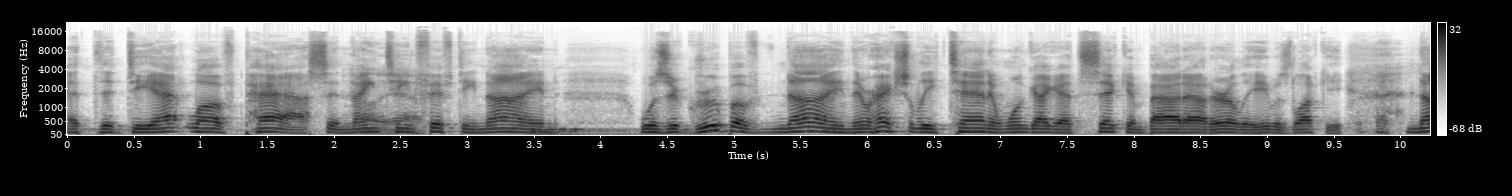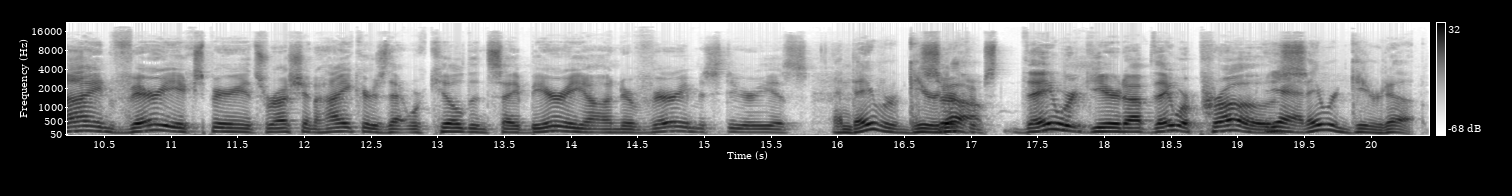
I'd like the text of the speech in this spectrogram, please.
at the Dyatlov Pass in 1959. Was a group of nine. There were actually ten, and one guy got sick and bowed out early. He was lucky. nine very experienced Russian hikers that were killed in Siberia under very mysterious And they were geared up. They were geared up. They were pros. Yeah, they were geared up.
